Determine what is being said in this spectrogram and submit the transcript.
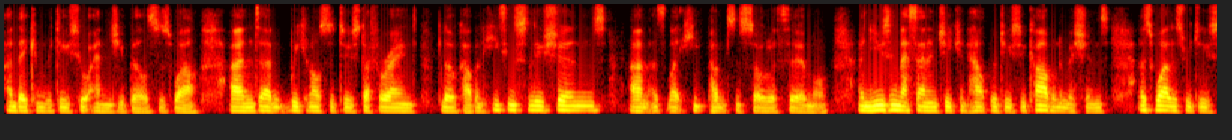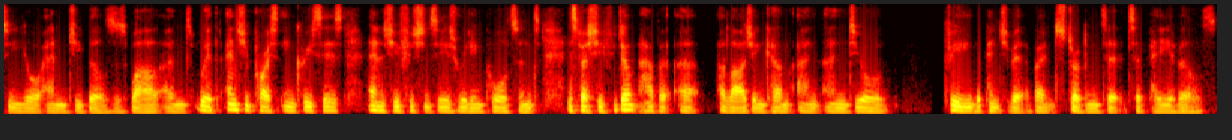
and they can reduce your energy bills as well. And um, we can also do stuff around low carbon heating solutions um, as like heat pumps and solar thermal. And using less energy can help reduce your carbon emissions as well as reducing your energy bills as well. And with energy price increases, energy efficiency is really important, especially if you don't have a, a, a large income and, and you're feeling the pinch of it about struggling to, to pay your bills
